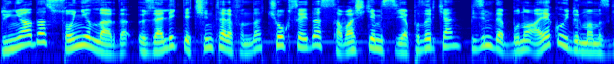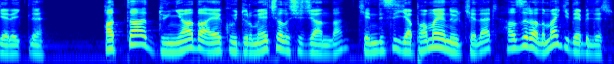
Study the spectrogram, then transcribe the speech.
Dünyada son yıllarda özellikle Çin tarafında çok sayıda savaş gemisi yapılırken bizim de buna ayak uydurmamız gerekli. Hatta dünyada ayak uydurmaya çalışacağından kendisi yapamayan ülkeler hazır alıma gidebilir.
